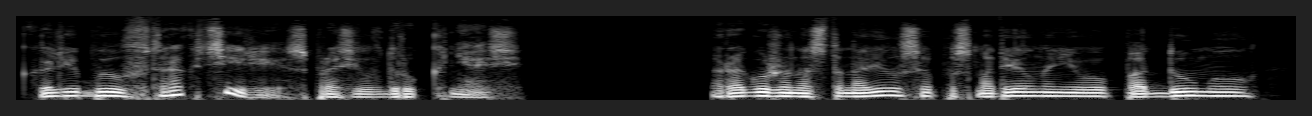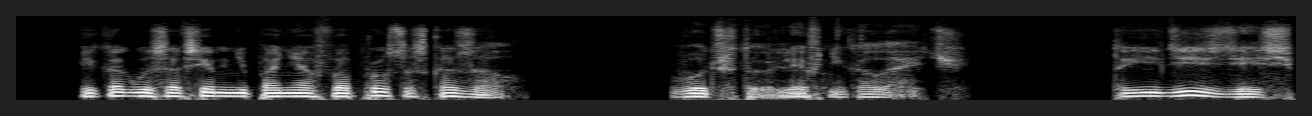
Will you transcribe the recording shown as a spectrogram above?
коли был в трактире?» — спросил вдруг князь. Рогожин остановился, посмотрел на него, подумал и, как бы совсем не поняв вопроса, сказал. «Вот что, Лев Николаевич, ты иди здесь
